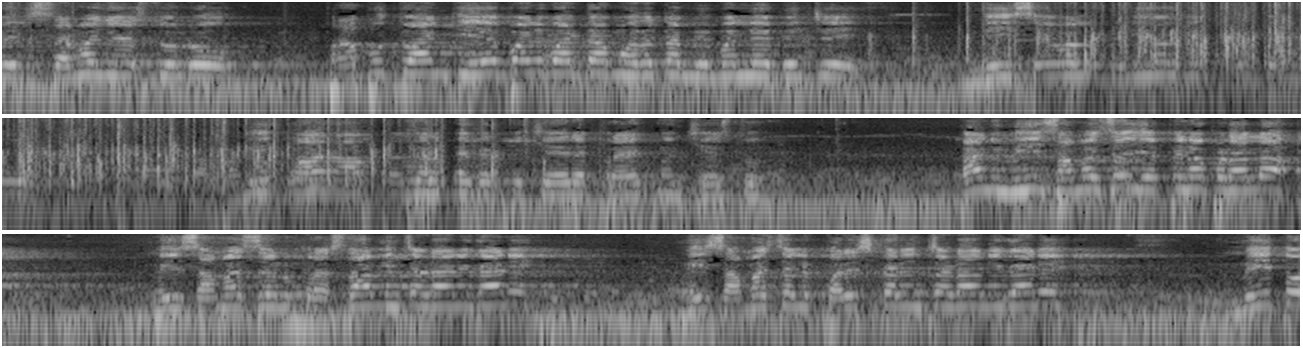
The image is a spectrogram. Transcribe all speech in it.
మీరు శ్రమ చేస్తుండ్రు. ప్రభుత్వానికి ఏ పని పడ్డా మొదట మిమ్మల్ని పిలిచి మీ సేవలు వినియోగం ద్వారా ప్రజల దగ్గరికి చేరే ప్రయత్నం చేస్తుంది. కానీ మీ సమస్య చెప్పినప్పుడల్లా మీ సమస్యను ప్రస్తావించడానికి కానీ మీ సమస్యలు పరిష్కరించడానికి కానీ మీతో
